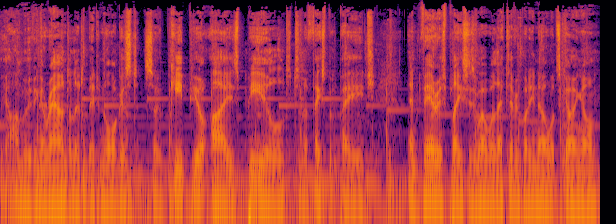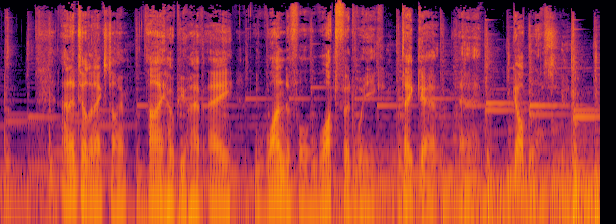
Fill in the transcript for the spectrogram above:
We are moving around a little bit in August, so keep your eyes peeled to the Facebook page and various places where we'll let everybody know what's going on. And until the next time, I hope you have a wonderful Watford week. Take care and God bless.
